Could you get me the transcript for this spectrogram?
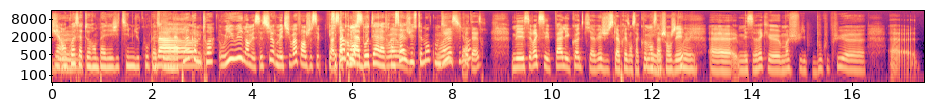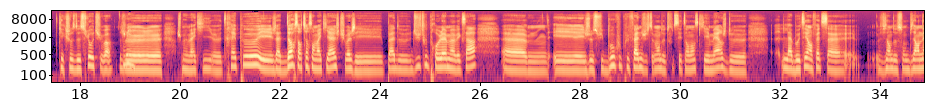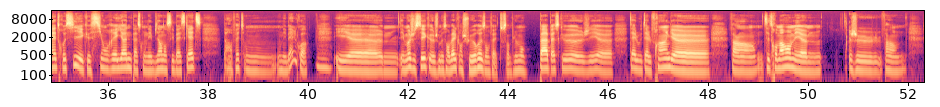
et en quoi ça te rend pas légitime du coup? Parce qu'il y en a plein bah, comme toi. Oui, oui, non, mais c'est sûr. Mais tu vois, enfin, je sais. c'est pas un peu la beauté à la française justement qu'on dit. Ouais, si peut-être. Mais c'est vrai que c'est pas les codes qu'il y avait jusqu'à présent. Ça commence à changer. Euh, mais c'est vrai que moi, je suis beaucoup plus. Euh, euh, quelque chose de slow, tu vois. Je, je me maquille euh, très peu et j'adore sortir sans maquillage, tu vois. J'ai pas de, du tout de problème avec ça. Euh, et je suis beaucoup plus fan justement de toutes ces tendances qui émergent de la beauté. En fait, ça vient de son bien-être aussi et que si on rayonne parce qu'on est bien dans ses baskets, bah, en fait, on, on est belle, quoi. Mm. Et, euh, et moi, je sais que je me sens belle quand je suis heureuse, en fait, tout simplement. Pas parce que euh, j'ai euh, telle ou telle fringue. euh, Enfin, c'est trop marrant, mais je, enfin,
